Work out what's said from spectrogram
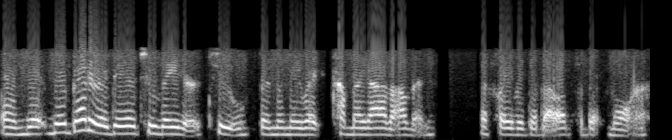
And they're, they're better a day or two later too than when they right, come right out of the oven. The flavor develops a bit more.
